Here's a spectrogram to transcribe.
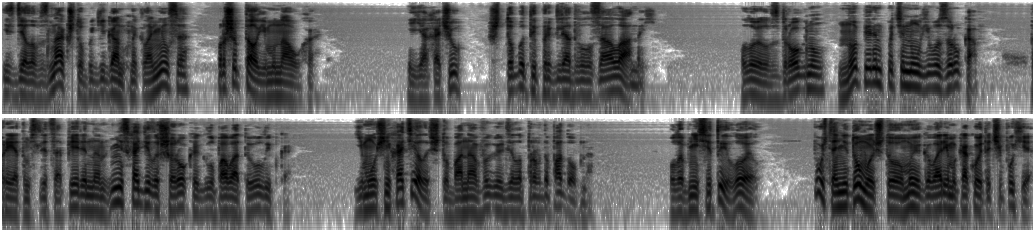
и, сделав знак, чтобы гигант наклонился, прошептал ему на ухо. «Я хочу, чтобы ты приглядывал за Аланой». Лойл вздрогнул, но Перин потянул его за рукав. При этом с лица Перина не сходила широкая глуповатая улыбка. Ему очень хотелось, чтобы она выглядела правдоподобно. «Улыбнись и ты, Лойл!» пусть они думают, что мы говорим о какой-то чепухе.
